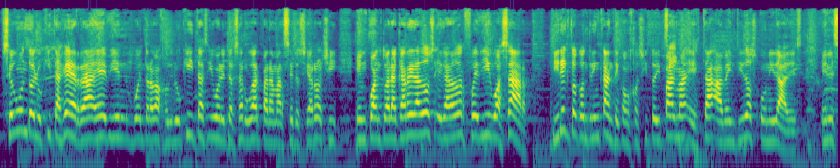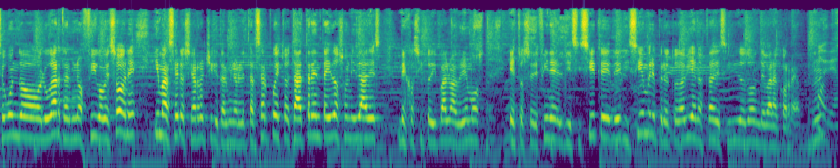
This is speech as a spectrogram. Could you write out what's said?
segundo Luquitas Guerra, eh, bien buen trabajo de Luquitas, y bueno, y tercer lugar para Marcelo Ciarrochi. En cuanto a la carrera 2, el ganador fue Diego Azar. Directo contrincante con Josito Di Palma está a 22 unidades. En el segundo lugar terminó Figo Besone y Marcelo Ciarrochi, que terminó en el tercer puesto, está a 32 unidades de Josito Di Palma. Veremos, esto se define el 17 de diciembre, pero todavía no está decidido dónde van a correr. Muy bien.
